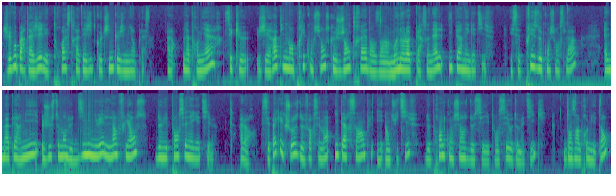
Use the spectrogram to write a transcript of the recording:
Je vais vous partager les trois stratégies de coaching que j'ai mis en place. Alors, la première, c'est que j'ai rapidement pris conscience que j'entrais dans un monologue personnel hyper négatif. Et cette prise de conscience-là, elle m'a permis justement de diminuer l'influence de mes pensées négatives. Alors, c'est pas quelque chose de forcément hyper simple et intuitif de prendre conscience de ces pensées automatiques. Dans un premier temps,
